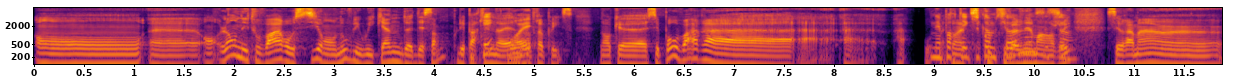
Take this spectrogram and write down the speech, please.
on, euh, on- là, on est ouvert aussi. On ouvre les week-ends de décembre, les parties de Noël Ouais. d'entreprise. Donc, euh, c'est pas ouvert à, à- à- à- N'importe qui petit comme qui ça, venir manger. C'est vraiment un,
